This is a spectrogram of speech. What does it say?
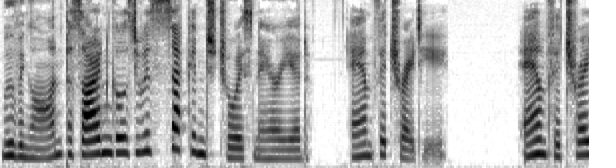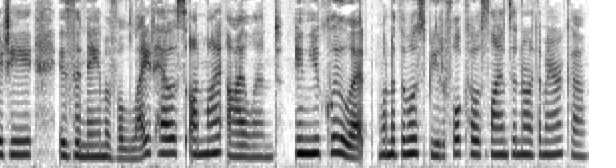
Moving on, Poseidon goes to his second choice Nereid, Amphitrite, Amphitrite is the name of a lighthouse on my island in Ucluelet, one of the most beautiful coastlines in North America.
